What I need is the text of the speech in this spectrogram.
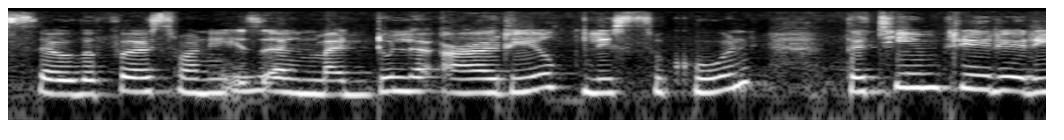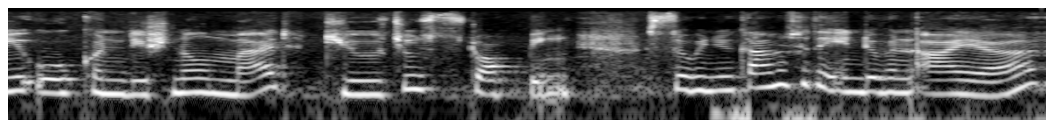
So the first one is al maddul aril lis sukoon, the temporary or conditional mud due to stopping. So when you come to the end of an ayah,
